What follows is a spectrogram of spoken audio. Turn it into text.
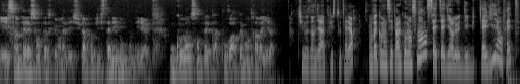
Et c'est intéressant parce qu'on a des super profils cette année, donc on, est, on commence en fait à pouvoir vraiment travailler là. Tu nous en diras plus tout à l'heure. On va commencer par le commencement, c'est-à-dire le début de ta vie en fait.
